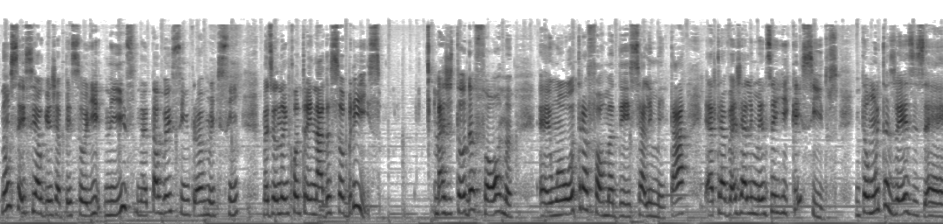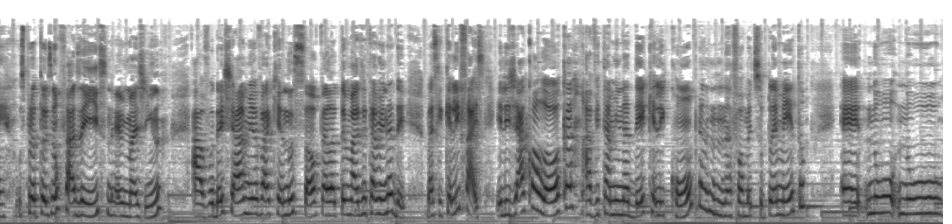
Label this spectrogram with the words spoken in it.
Não sei se alguém já pensou nisso, né? Talvez sim, provavelmente sim, mas eu não encontrei nada sobre isso. Mas de toda forma, é, uma outra forma de se alimentar é através de alimentos enriquecidos. Então, muitas vezes, é, os produtores não fazem isso, né? Eu imagino. Ah, vou deixar a minha vaquinha no sol para ela ter mais vitamina D. Mas o que, que ele faz? Ele já coloca a vitamina D que ele compra na forma de suplemento é, no, no,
